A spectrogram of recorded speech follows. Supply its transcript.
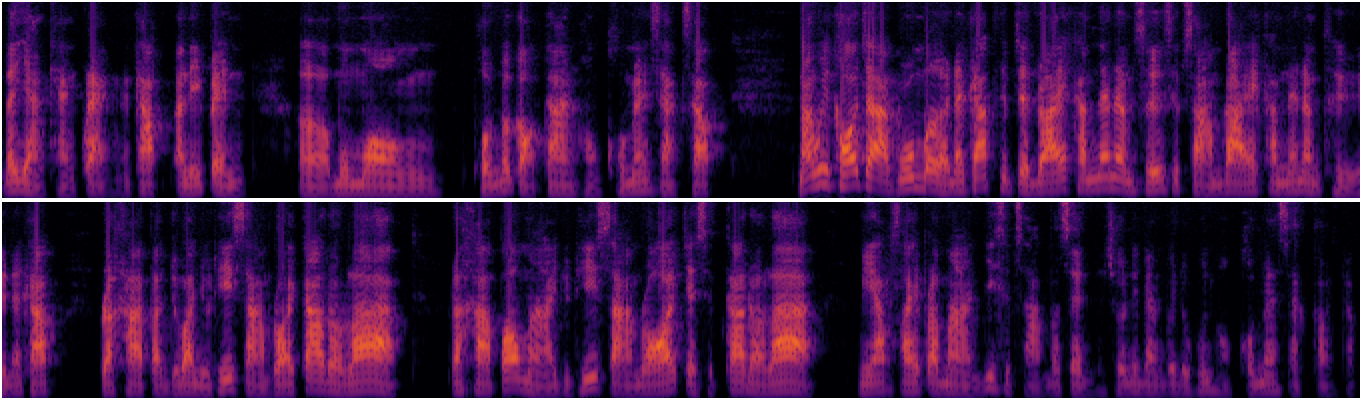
ได้อย่างแข็งแกร่งนะครับ อันนี้เป็นมุมมองผลประกอบการของ Goldman Sachs ครับนักวิเคราะห์จากรูเบิร์ดนะครับ 17 รายคำแนะนำซื้อ 13 รายคำแนะนำถือนะครับ ราคาปัจจุบันอยู่ที่ 309 ดอลลาร์ ราคาเป้าหมายอยู่ที่ 379 ดอลลาร์ มีอัพไซด์ประมาณ 23%เดี๋ยวชวนที่แบงค์ไปดูหุ้นของ Goldman Sachs ก่อนครับ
